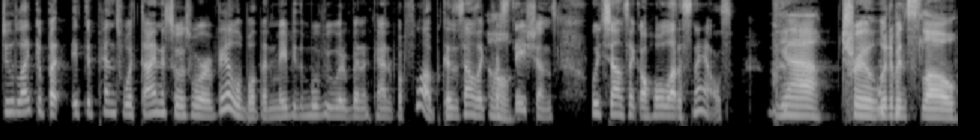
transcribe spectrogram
do like it, but it depends what dinosaurs were available. Then maybe the movie would have been a kind of a flub because it sounds like Oh. crustaceans, which sounds like a whole lot of snails. yeah true would have been slow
